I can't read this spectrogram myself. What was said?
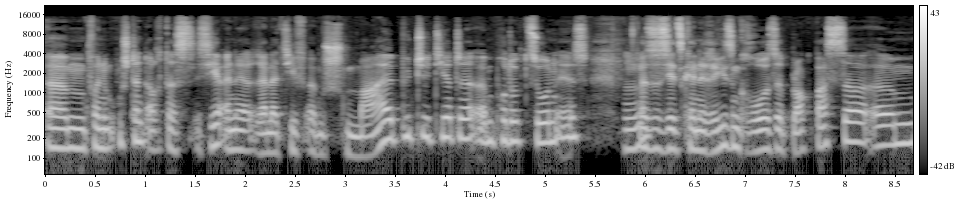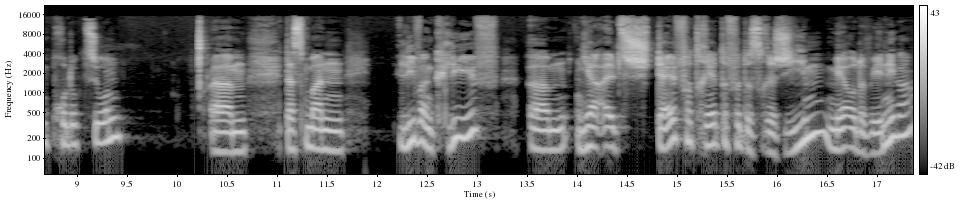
ähm, von dem Umstand auch, dass es hier eine relativ ähm, schmal budgetierte ähm, Produktion ist. Mhm. Also es ist jetzt keine riesengroße Blockbuster-Produktion. Ähm, dass man Lee Van Cleef ähm, hier als Stellvertreter für das Regime mehr oder weniger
